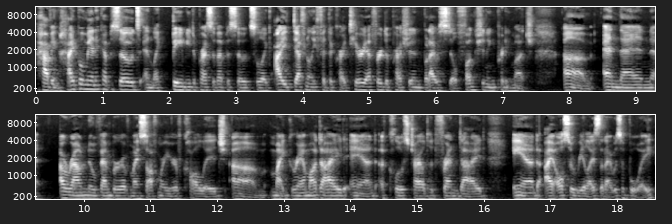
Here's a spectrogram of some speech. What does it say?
having hypomanic episodes and like baby depressive episodes. So like I definitely fit the criteria for depression, but I was still functioning pretty much. Um, and then around November of my sophomore year of college, um, my grandma died and a close childhood friend died. And I also realized that I was a boy.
